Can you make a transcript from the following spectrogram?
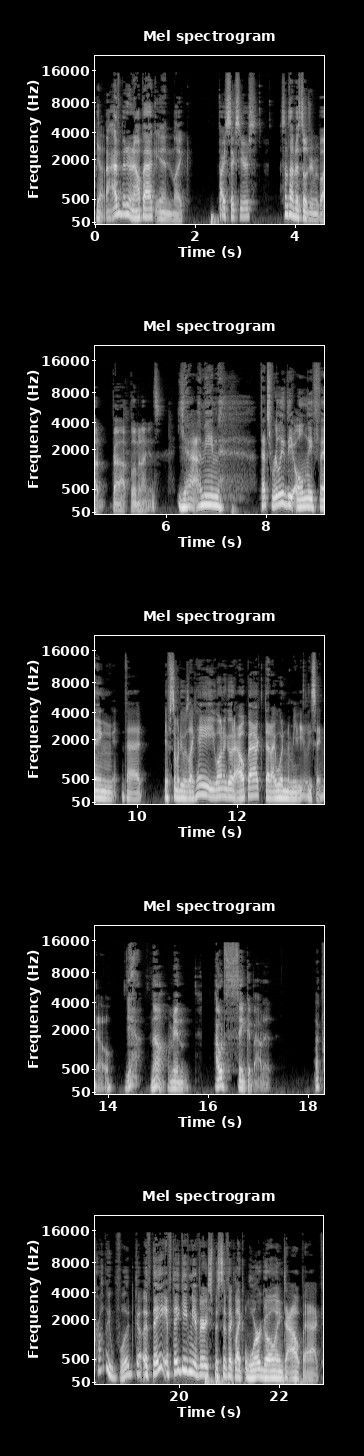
Yeah. I haven't been in an Outback in like probably six years. Sometimes I still dream about about blooming onions. Yeah, I mean, that's really the only thing that if somebody was like, "Hey, you want to go to Outback?" that I wouldn't immediately say no. Yeah. No, I mean, I would think about it. I probably would go if they if they gave me a very specific like we're going to Outback.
